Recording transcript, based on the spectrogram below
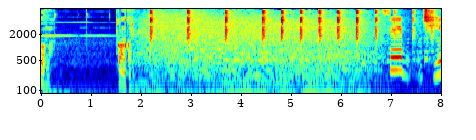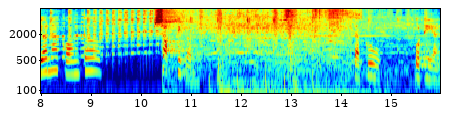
କୁହ ମା କ'ଣ କରିବି ସେ ଝିଅ ନା କ'ଣ ତ ଶକ୍ତି ପ୍ରଧାନ ତାକୁ ଉଠେଇ ଆଣ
